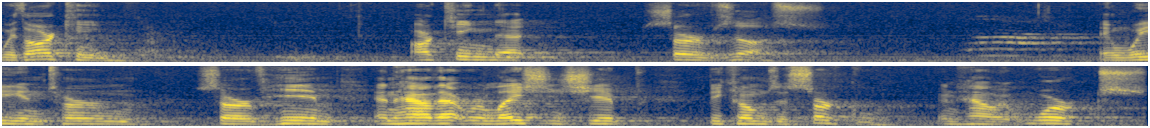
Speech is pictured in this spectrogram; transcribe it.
with our king, our king that serves us. And we in turn serve him, and how that relationship becomes a circle and how it works.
